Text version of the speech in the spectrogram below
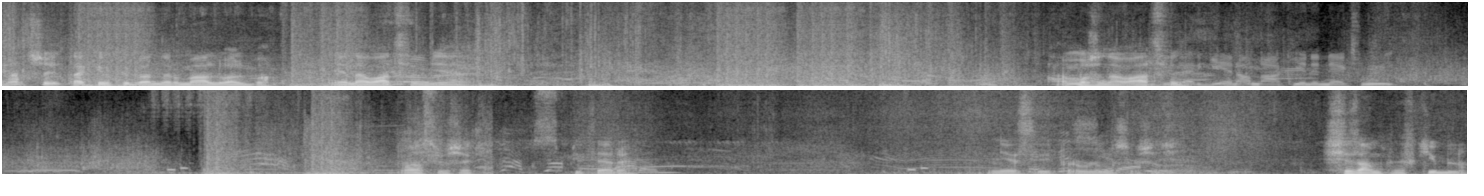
Znaczy, takim chyba normalu albo nie na łatwym, nie. A może na łatwym? O, słyszę Spiterę. Nie jest jej problemu słyszeć. Się zamknę w kiblu.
